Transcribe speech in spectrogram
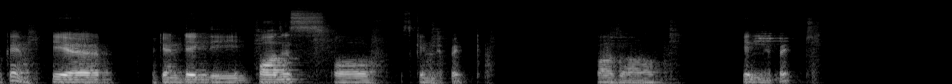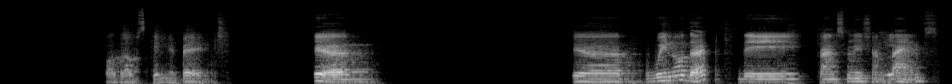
Okay, here you can take the causes of skin effect, cause of skin effect, cause of skin effect here here we know that the transmission lines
